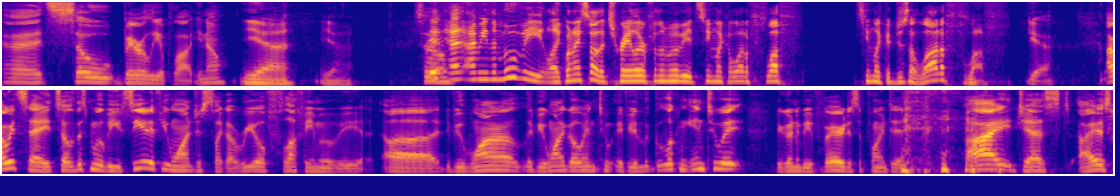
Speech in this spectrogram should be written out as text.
uh, it's so barely a plot, you know. Yeah. Yeah. So It- I I mean, the movie, like when I saw the trailer for the movie, it seemed like a lot of fluff. It seemed like a, just a lot of fluff. yeah, I would say so. This movie, you see it if you want just like a real fluffy movie. Uh, if you want to, if you want to go into, if you're look, looking into it, you're going to be very disappointed. I just, I just,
